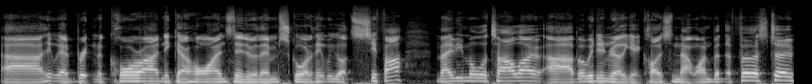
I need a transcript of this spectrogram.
Uh, I think we had Briton Nikora, Nicho Hynes, neither of them scored. I think we got Siffer, maybe Mulitalo, uh, but we didn't really get close in that one. But the first two,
